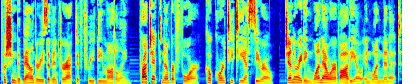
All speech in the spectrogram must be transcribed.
pushing the boundaries of interactive 3D modeling. Project number 4, Kokoro TTS0, generating 1 hour of audio in 1 minute.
